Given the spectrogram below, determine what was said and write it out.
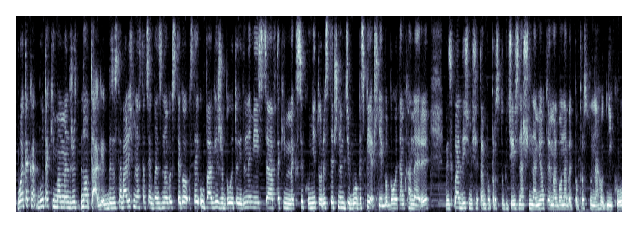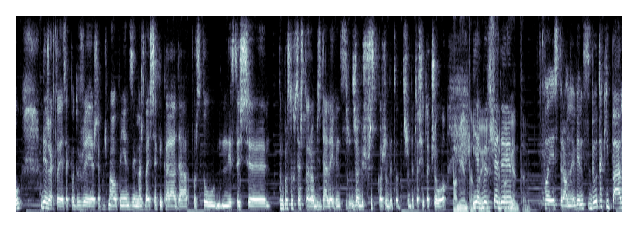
była taka, był taki moment, że no tak, jakby zostawaliśmy na stacjach benzynowych z, tego, z tej uwagi, że były to jedyne miejsca w takim Meksyku nieturystycznym, gdzie było bezpiecznie, bo były tam kamery, więc kładliśmy się tam po prostu gdzieś z naszym namiotem albo nawet po prostu na chodniku. Wiesz jak to jest, jak podróżujesz, jak masz mało pieniędzy, masz 20 kilka lat, a po prostu jesteś, e, po prostu chcesz to robić dalej, więc zrobisz wszystko, żeby to, żeby to się toczyło. Pamiętam I jakby to jeszcze, wtedy pamiętam. twojej strony, więc był taki pan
